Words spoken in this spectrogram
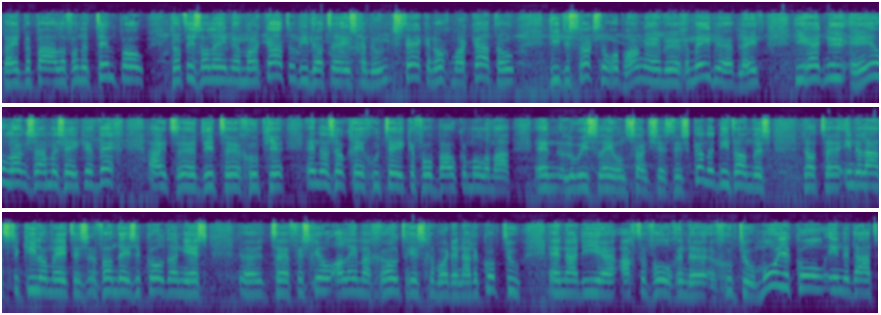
bij het bepalen van het tempo. Dat is alleen Marcato die dat is gaan doen. Sterker nog, Marcato, die er straks nog op hangen en weer mee bleef... die rijdt nu heel langzaam maar zeker weg uit dit groepje. En dat is ook geen goed teken voor Bauke Mollema en Luis Leon Sanchez. Dus kan het niet anders dat in de laatste kilometers van deze Col d'Agnes... Uh, het uh, verschil alleen maar groter is geworden naar de kop toe... en naar die achtervolgende groep toe. Mooie call inderdaad.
